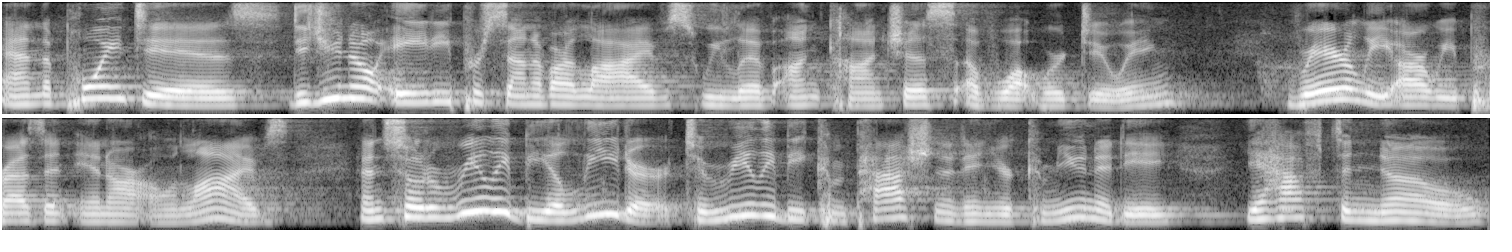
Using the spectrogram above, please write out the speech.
And the point is did you know 80% of our lives we live unconscious of what we're doing? Rarely are we present in our own lives. And so, to really be a leader, to really be compassionate in your community, you have to know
